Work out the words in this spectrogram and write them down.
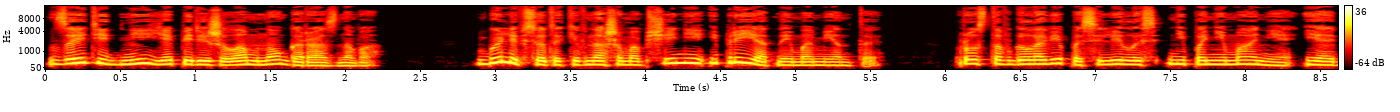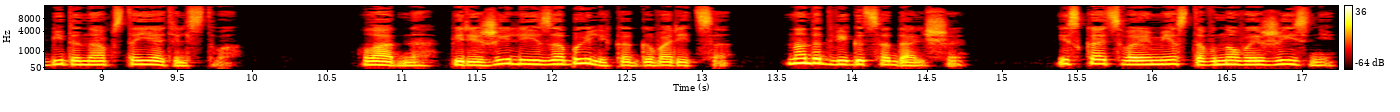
За эти дни я пережила много разного. Были все-таки в нашем общении и приятные моменты. Просто в голове поселилось непонимание и обида на обстоятельства. Ладно, пережили и забыли, как говорится. Надо двигаться дальше. Искать свое место в новой жизни,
